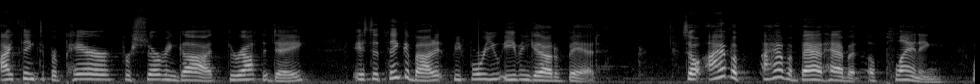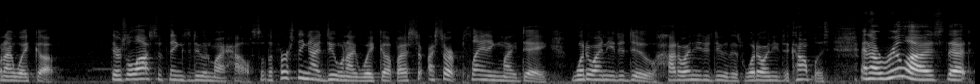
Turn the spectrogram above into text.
I think, to prepare for serving God throughout the day is to think about it before you even get out of bed. So I have a, I have a bad habit of planning when I wake up. There's lots of things to do in my house. So the first thing I do when I wake up, I start, I start planning my day. What do I need to do? How do I need to do this? What do I need to accomplish? And I realize that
